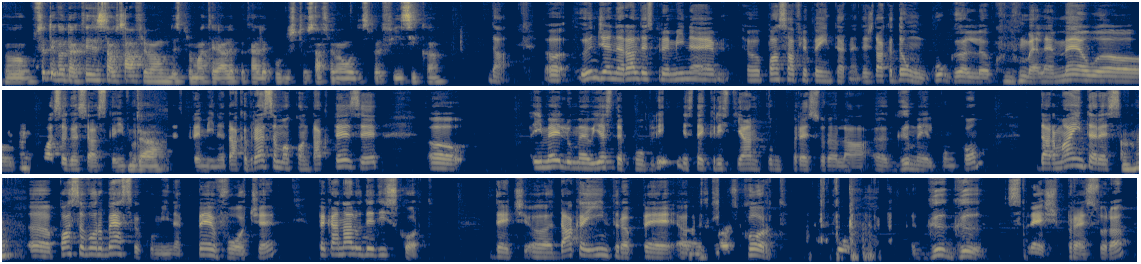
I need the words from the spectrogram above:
uh, să te contacteze sau să afle mai mult despre materiale pe care le publici tu, să afle mai mult despre fizică? Da. Uh, în general despre mine uh, poate să afle pe internet. Deci dacă dă un Google cu numele meu, uh, poate să găsească informații da. despre mine. Dacă vrea să mă contacteze, e-mailul meu este public, este cristian.presură la gmail.com, dar mai interesant, uh-huh. poate să vorbească cu mine pe voce pe canalul de Discord. Deci dacă intră pe discord.gg slash presură,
